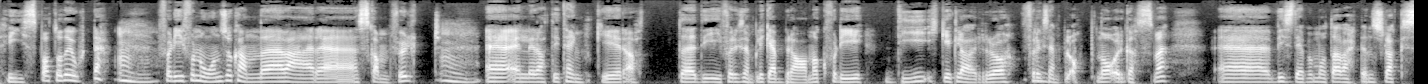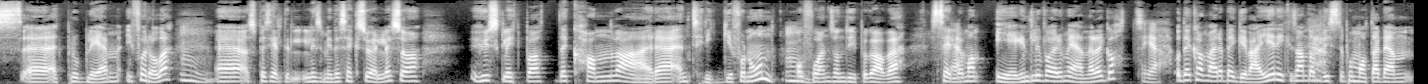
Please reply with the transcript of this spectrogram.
pris på at du hadde gjort det. Fordi for noen så kan det være skamfullt, eh, eller at de tenker at eh, de f.eks. ikke er bra nok fordi de ikke klarer å f.eks. oppnå orgasme. Eh, hvis det på en måte har vært en slags, eh, et problem i forholdet, eh, spesielt liksom i det seksuelle, så husk litt på at det kan være en trigger for noen å få en sånn type gave, selv Ja. om man egentlig bare mener det godt. Ja. Og det kan være begge veier. ikke sant? At Hvis det på en måte er den,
